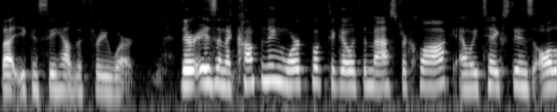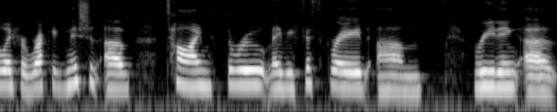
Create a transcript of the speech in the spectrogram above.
but you can see how the three work. There is an accompanying workbook to go with the master clock, and we take students all the way for recognition of time through maybe fifth grade um, reading a,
